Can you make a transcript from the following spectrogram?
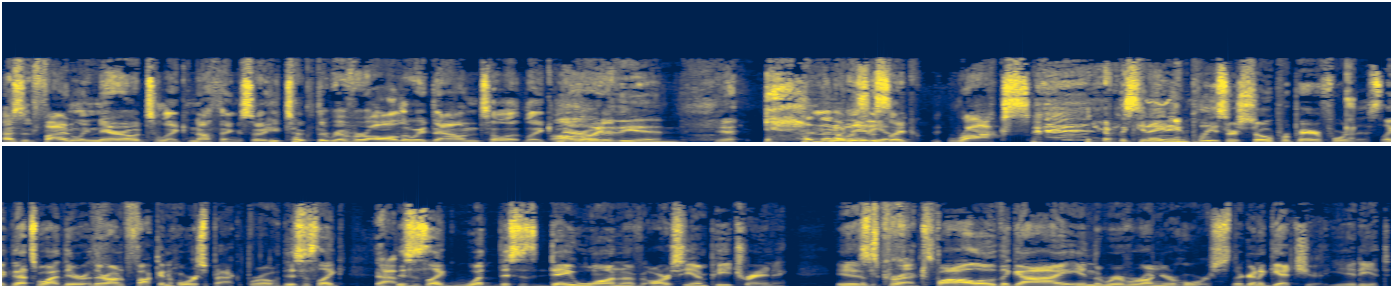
as it finally narrowed to like nothing. So he took the river all the way down until it like All the narrowed way to it, the end. Yeah. and then What it was an just like rocks. The Canadian police are so prepared for this. Like that's why they're they're on fucking horseback, bro. This is like Yeah. this is like what this is day one of RCMP training. Is That's correct. Follow the guy in the river on your horse. They're gonna get you, you idiot.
